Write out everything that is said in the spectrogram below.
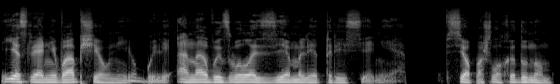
если они вообще у нее были, она вызвала землетрясение. Все пошло ходуном.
